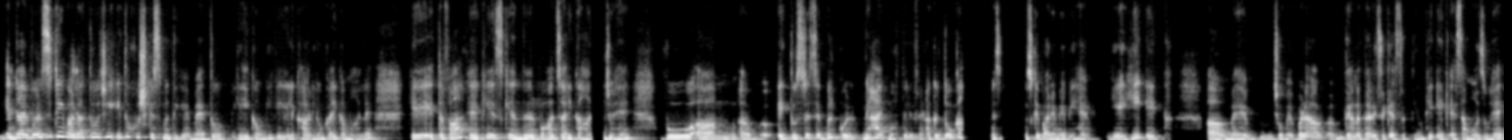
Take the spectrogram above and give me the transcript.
ڈائیورسٹی والا تو جی یہ تو خوش قسمتی ہے۔ میں تو یہی کہوں گی کہ یہ لکھاریوں کا ہی کمال ہے کہ اتفاق ہے کہ اس کے اندر بہت ساری کہانیاں جو ہیں وہ ایک دوسرے سے بالکل نہایت مختلف ہیں۔ اگر دو کہانی اس کے بارے میں بھی ہیں۔ یہی ایک میں، جو میں بڑا دیانتداری سے کہہ سکتی ہوں کہ ایک ایسا موضوع ہے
